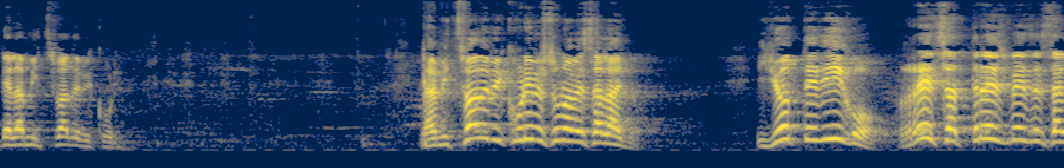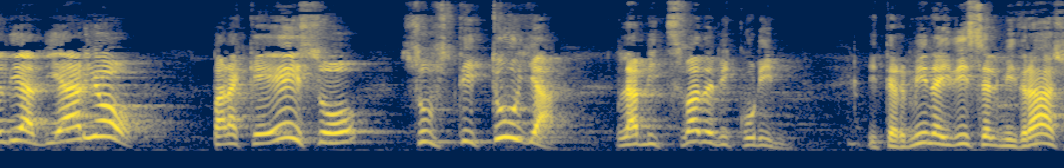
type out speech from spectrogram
de la mitzvah de Bikurim. La mitzvah de Bikurim es una vez al año. Y yo te digo, reza tres veces al día, diario, para que eso sustituya la mitzvah de Bikurim. Y termina y dice el Midrash,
